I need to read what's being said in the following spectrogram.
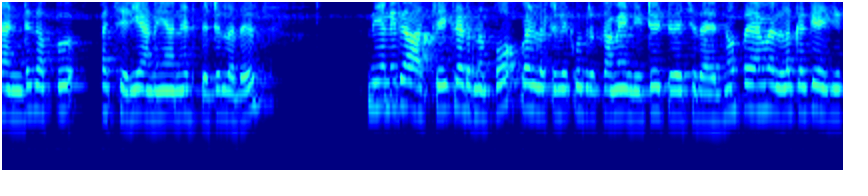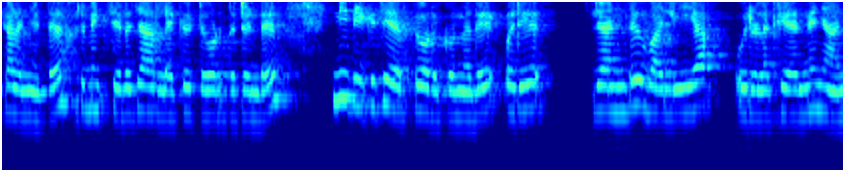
രണ്ട് കപ്പ് പച്ചരിയാണ് ഞാൻ എടുത്തിട്ടുള്ളത്. ഞാൻ രാത്രി കിടന്നപ്പോൾ വെള്ളത്തിൽ കുതിർക്കാൻ വേണ്ടിയിട്ട് ഇട്ട് വെച്ചതായിരുന്നു. അപ്പോൾ ഞാൻ വെള്ളമൊക്കെ കഴുകി കളഞ്ഞിട്ട് ഒരു മിക്സിയുടെ ജാറിലേക്ക് ഇട്ട് കൊടുത്തിട്ടുണ്ട്. ഇനി ഇതിലേക്ക് ചേർത്ത് കൊടുക്കുന്നത് ഒരു രണ്ട് വലിയ ഉരുളക്കിഴങ്ങ് ഞാൻ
